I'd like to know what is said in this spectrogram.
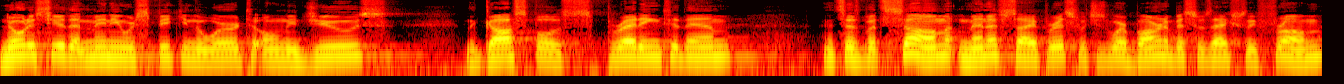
Notice here that many were speaking the word to only Jews. The gospel is spreading to them. It says, But some, men of Cyprus, which is where Barnabas was actually from,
